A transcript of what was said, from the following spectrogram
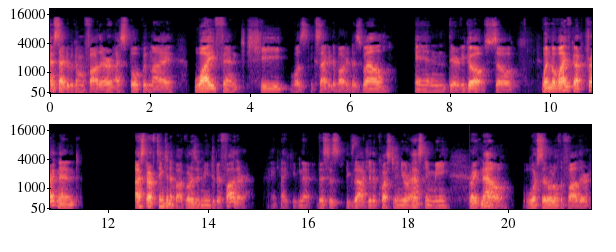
decided to become a father. I spoke with my wife, and she was excited about it as well. And there we go. So when my wife got pregnant, I started thinking about what does it mean to be a father? Like, this is exactly the question you're asking me right now, what's the role of the father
